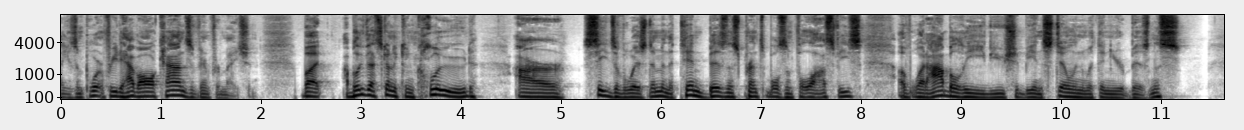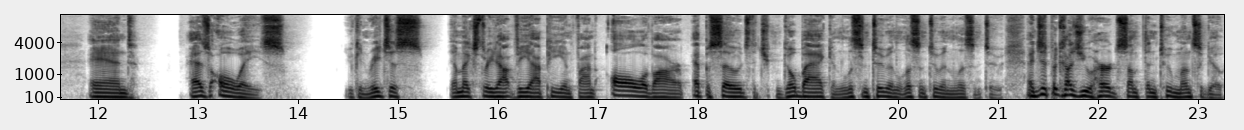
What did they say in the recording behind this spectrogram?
Think it's important for you to have all kinds of information. But I believe that's going to conclude our seeds of wisdom and the 10 business principles and philosophies of what I believe you should be instilling within your business. And as always, you can reach us mx3.vip and find all of our episodes that you can go back and listen to and listen to and listen to. And just because you heard something two months ago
